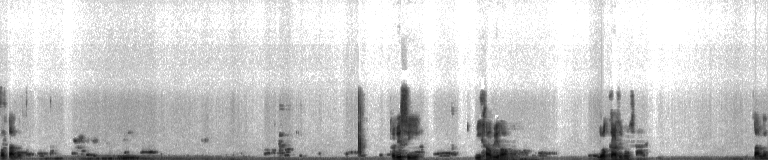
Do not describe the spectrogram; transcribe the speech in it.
ล้วตัดเลย ตัวที่สี่วีเข้าวีออก ยกเก้าสิบองศาตัดเลย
